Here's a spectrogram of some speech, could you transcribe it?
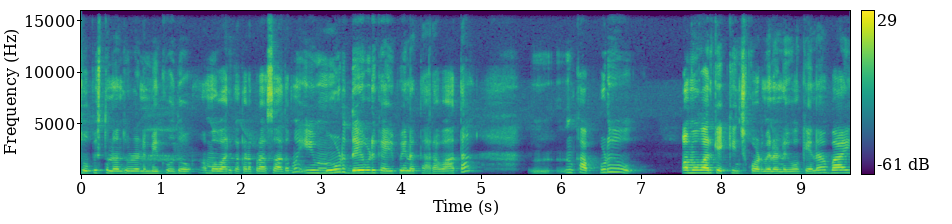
చూపిస్తున్నాను చూడండి మీకు. అమ్మవారికి అక్కడ ప్రసాదము. ఈ మూడు దేవుడికి అయిపోయిన తర్వాత ఇంకప్పుడు అప్పుడు అమ్మవారికి ఎక్కించుకోవడమేనండి. ఓకేనా? బాయ్.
